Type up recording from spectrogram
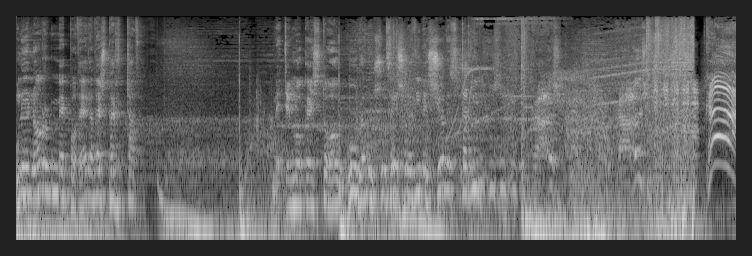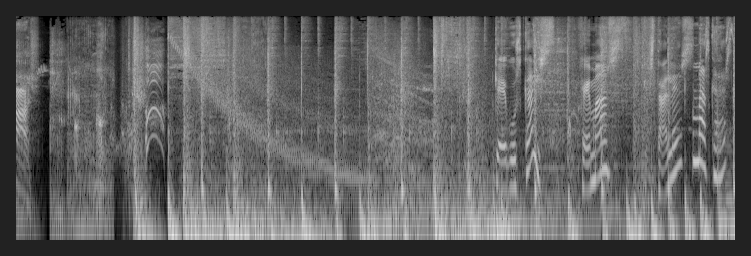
Un enorme poder ha despertado. Me temo que esto augura un suceso de dimensiones terribles. ¡Crash! ¡Crash! ¡Crash! ¿Qué buscáis? ¿Gemas? ¿Cristales? Máscaras.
